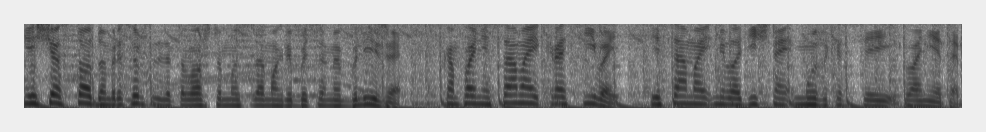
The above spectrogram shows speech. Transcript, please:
Еще 100 одном ресурсы для того, чтобы мы всегда могли быть с вами ближе. В компании самой красивой и самой мелодичной музыки всей планеты.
